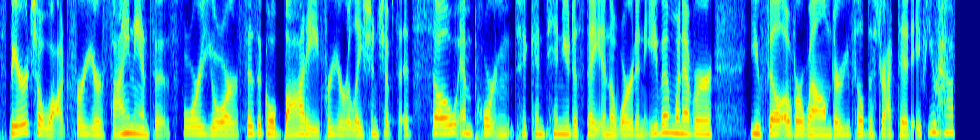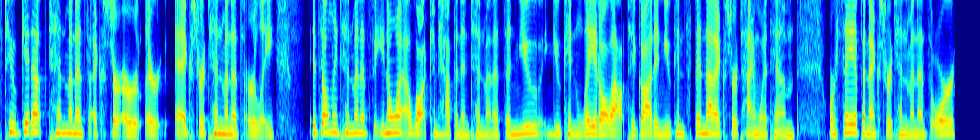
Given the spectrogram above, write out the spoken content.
spiritual walk, for your finances, for your physical body, for your relationships. It's so important to continue to stay in the word. And even whenever you feel overwhelmed or you feel distracted, if you have to get up 10 minutes extra or, or extra 10 minutes early, it's only 10 minutes, but you know what? A lot can happen in 10 minutes and you you can lay it all out to God and you can spend that extra time with him or stay up an extra 10 minutes or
